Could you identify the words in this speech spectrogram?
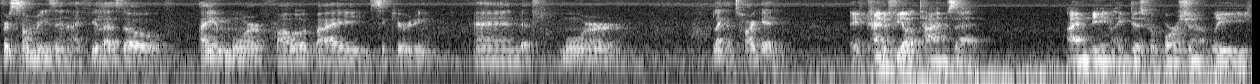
for some reason, I feel as though I am more followed by security and more like a target. I kind of feel at times that I'm being like disproportionately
